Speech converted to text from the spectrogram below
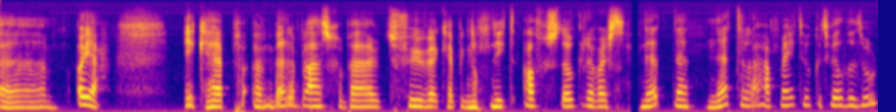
Ehm, oh ja, ik heb een bellenblazer gebruikt. Vuurwerk heb ik nog niet afgestoken. Daar was het net, net, net te laat mee toen ik het wilde doen.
